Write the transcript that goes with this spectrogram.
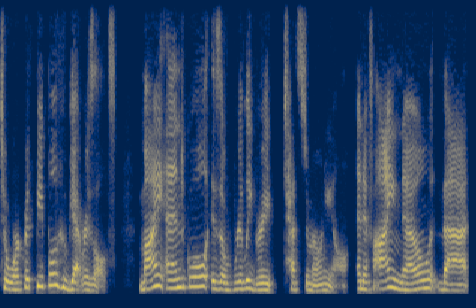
to work with people who get results. My end goal is a really great testimonial. And if i know that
